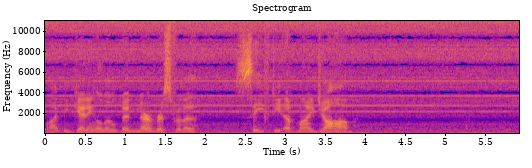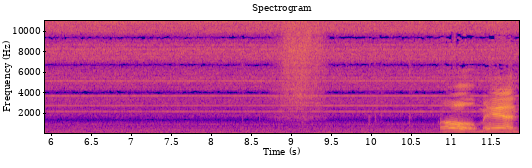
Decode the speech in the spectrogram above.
well, I'd be getting a little bit nervous for the safety of my job. Oh, man.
